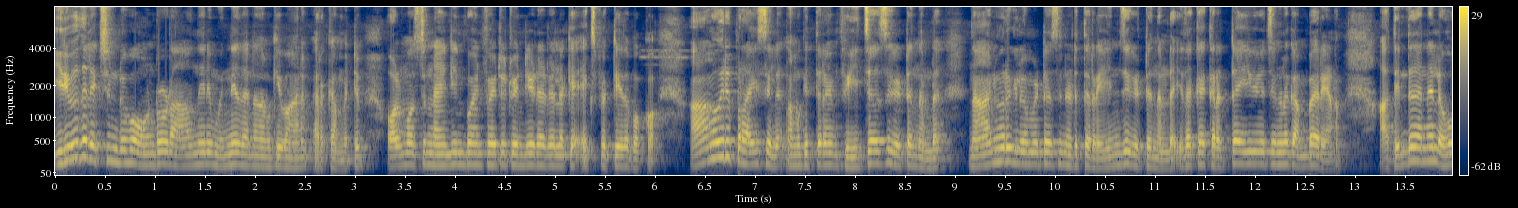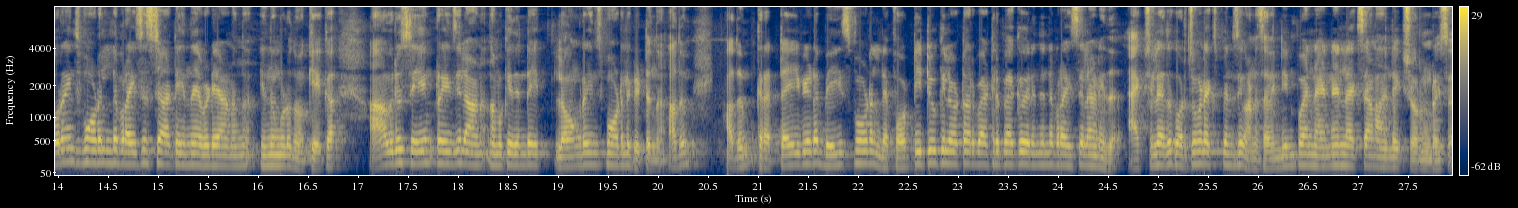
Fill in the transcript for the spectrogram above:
ഇരുപത് ലക്ഷം രൂപ ഓൺ റോഡ് ആവുന്നതിന് മുന്നേ തന്നെ നമുക്ക് ഈ വാഹനം ഇറക്കാൻ പറ്റും. Almost nineteen point five to ട്വന്റിയുടെ ഇടയിലൊക്കെ എക്സ്പെക്ട് ചെയ്ത് പൊക്കോ. ആ ഒരു പ്രൈസിൽ നമുക്ക് ഇത്രയും ഫീച്ചേഴ്സ് കിട്ടുന്നുണ്ട്. നാനൂറ് കിലോമീറ്റേഴ്സിനടുത്ത് റേഞ്ച് കിട്ടുന്നുണ്ട്. ഇതൊക്കെ കറക്റ്റ് ആയി വെച്ച് നിങ്ങൾ കമ്പയർ ചെയ്യണം. അതിന്റെ തന്നെ ലോ റേഞ്ച് മോഡലിന്റെ പ്രൈസ് സ്റ്റാർട്ട് ചെയ്യുന്നത് എവിടെയാണെന്ന് ഇന്നും കൂടെ നോക്കിയേക്കാം. ആ ഒരു സെയിം റേഞ്ചിലാണ് നമുക്ക് ഇതിന്റെ ലോങ് റേഞ്ച് മോഡൽ കിട്ടുന്നത്. അതും അതും ക്രെറ്റ വിയുടെ ബേസ് മോഡലിന്റെ ഫോർട്ടി ടു കിലോട്ടോർ ബാറ്ററി പാക്ക് വരുന്നതിന്റെ പ്രൈസിലാണ് ഇത്. ആക്ച്വലി അത് കുറച്ചും കൂടെ എക്സ്പെൻസീവ് ആണ്. Seventeen point nine nine lakhs ആണ് അതിന്റെ ഷോറൂം പ്രൈസ്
